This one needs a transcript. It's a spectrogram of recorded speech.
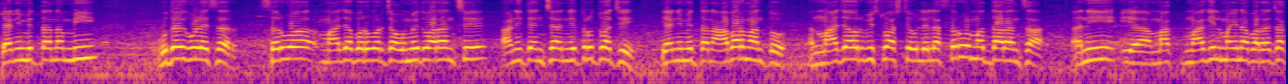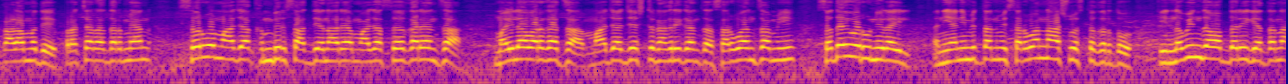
त्यानिमित्तानं मी उदय गोळे सर सर्व माझ्याबरोबरच्या उमेदवारांचे आणि त्यांच्या नेतृत्वाचे या निमित्तानं आभार मानतो. आणि माझ्यावर विश्वास ठेवलेल्या सर्व मतदारांचा आणि या माग मागील महिनाभराच्या काळामध्ये प्रचारादरम्यान सर्व माझ्या खंबीर साथ देणाऱ्या माझ्या सहकाऱ्यांचा महिला वर्गाचा माझ्या ज्येष्ठ नागरिकांचा सर्वांचा मी सदैव ऋणी राहील. आणि या निमित्तानं मी सर्वांना आश्वस्त करतो की नवीन जबाबदारी घेताना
